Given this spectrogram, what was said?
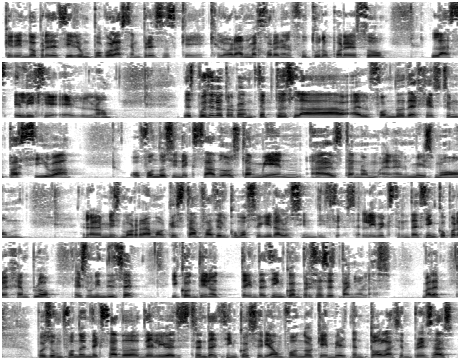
queriendo predecir un poco las empresas que, lo harán mejor en el futuro. Por eso las elige él, ¿no? Después el otro concepto es el fondo de gestión pasiva o fondos indexados también ah, están en el mismo en el mismo ramo que es tan fácil como seguir a los índices. El IBEX 35, por ejemplo, es un índice y contiene 35 empresas españolas. ¿vale? Pues un fondo indexado del IBEX 35 sería un fondo que invierte en todas las empresas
